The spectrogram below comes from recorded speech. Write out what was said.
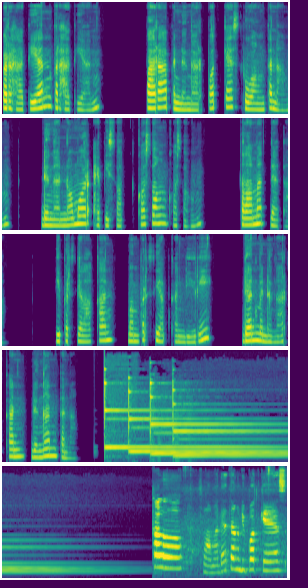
Perhatian perhatian, para pendengar podcast Ruang Tenang dengan nomor episode 00, selamat datang. Dipersilakan mempersiapkan diri dan mendengarkan dengan tenang. Halo, selamat datang di podcast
